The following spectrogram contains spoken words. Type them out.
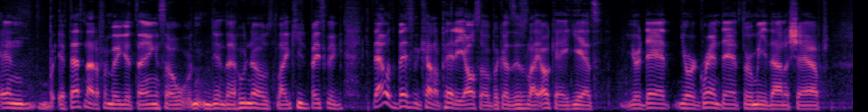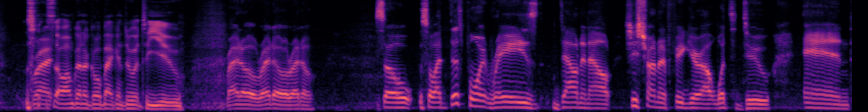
and if that's not a familiar thing, so you know, who knows? Like he's basically, that was basically kind of petty, also because it's like, okay, yes, your dad, your granddad threw me down a shaft, Right. so I'm gonna go back and do it to you. Righto, righto, righto. So, so at this point, Rey's down and out. She's trying to figure out what to do, and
